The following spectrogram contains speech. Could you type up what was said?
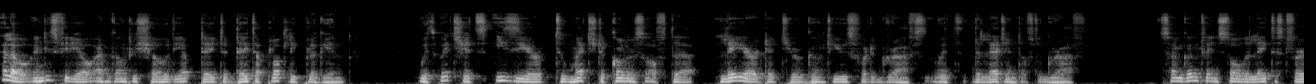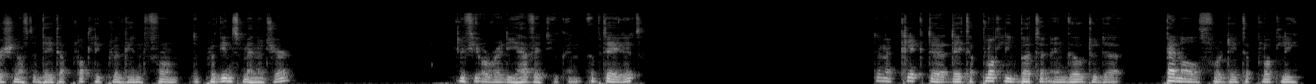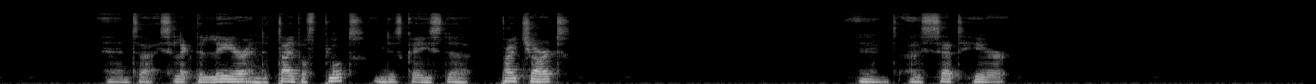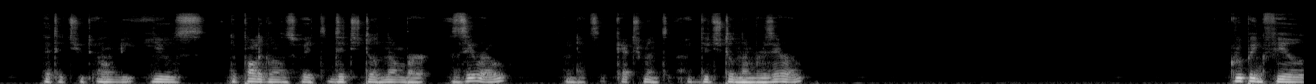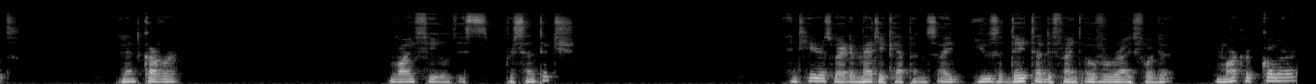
Hello, in this video I'm going to show the updated Dataplotly plugin with which it's easier to match the colors of the layer that you're going to use for the graphs with the legend of the graph. So I'm going to install the latest version of the Dataplotly plugin from the Plugins Manager. If you already have it, you can update it. Then I click the Dataplotly button and go to the panel for Dataplotly and uh, I select the layer and the type of plot, in this case the pie chart. And I set here that it should only use the polygons with digital number 0. So that's a catchment digital number 0. Grouping field, land cover, y field is percentage. And here's where the magic happens. I use a data-defined override for the marker color,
